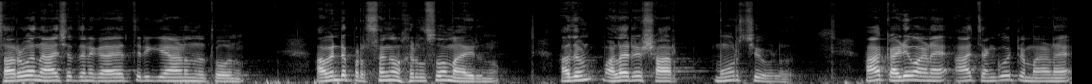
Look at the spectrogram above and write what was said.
സർവനാശത്തിന് കാത്തിരിക്കുകയാണെന്ന് തോന്നും. അവന്റെ പ്രസംഗം ഹ്രസ്വമായിരുന്നു. അതും വളരെ ഷാർപ്പ് മൂർച്ചയുള്ളത്. ആ കഴിവാണ് ആ ചങ്കൂറ്റമാണ്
